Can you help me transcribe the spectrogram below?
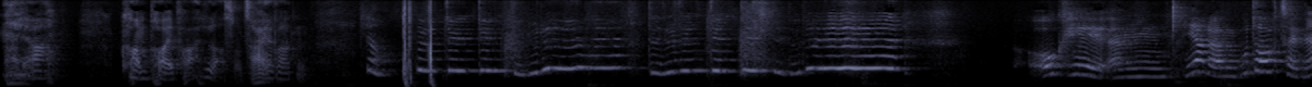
naja, komm, Piper, lass uns heiraten. Ja. Okay, ähm, ja, dann gute Hochzeit, ne?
